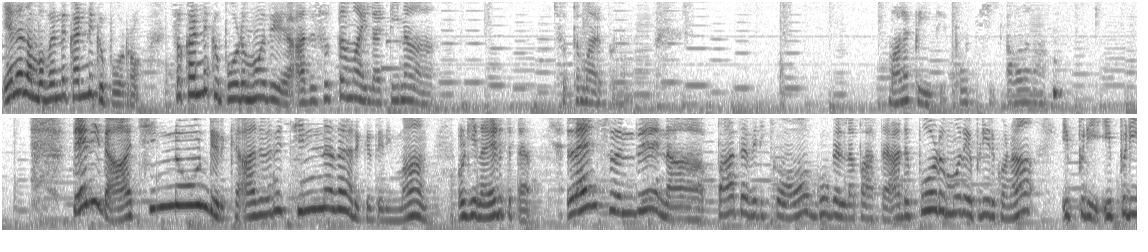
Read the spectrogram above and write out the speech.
ஏன்னா நம்ம வந்து கண்ணுக்கு போடுறோம். ஸோ கண்ணுக்கு போடும்போது அது சுத்தமா இல்லாட்டினா சுத்தமா இருக்கணும். மழை பெய்யுது. போச்சு. அவ்வளவுதான். தெரியுதா? சின்னோண்டு இருக்குது அது வந்து சின்னதாக இருக்குது தெரியுமா? ஓகே நான் எடுத்துட்டேன். லென்ஸ் வந்து நான் பார்த்த வரைக்கும் கூகுளில் பார்த்தேன். அது போடும்போது எப்படி இருக்கும்னா இப்படி இப்படி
